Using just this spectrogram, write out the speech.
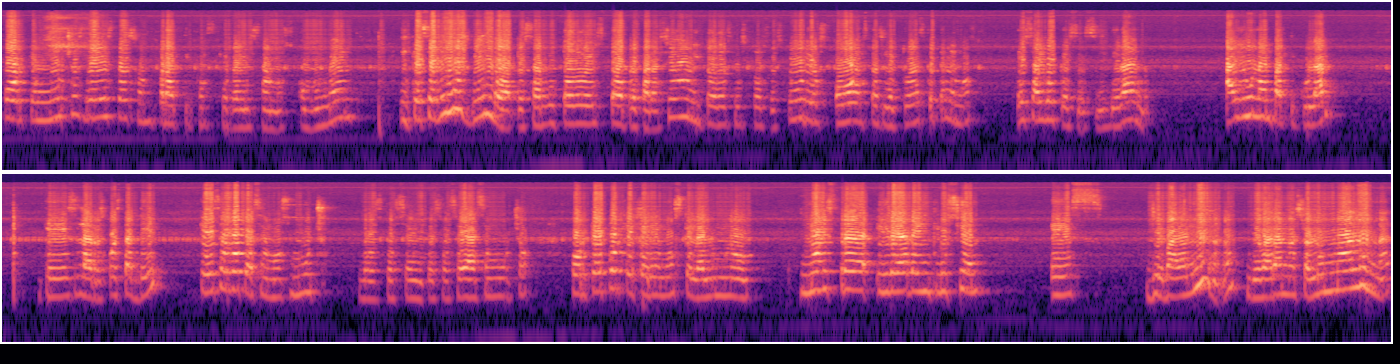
porque muchas de estas son prácticas que realizamos comúnmente y que seguimos viendo a pesar de toda esta preparación y todos estos estudios o estas lecturas que tenemos, es algo que se sigue dando. Hay una en particular, que es la respuesta D, que es algo que hacemos mucho los docentes, o se hace mucho. ¿Por qué? Porque queremos que el alumno, nuestra idea de inclusión es llevar al niño, ¿no? Llevar a nuestro alumno alumna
